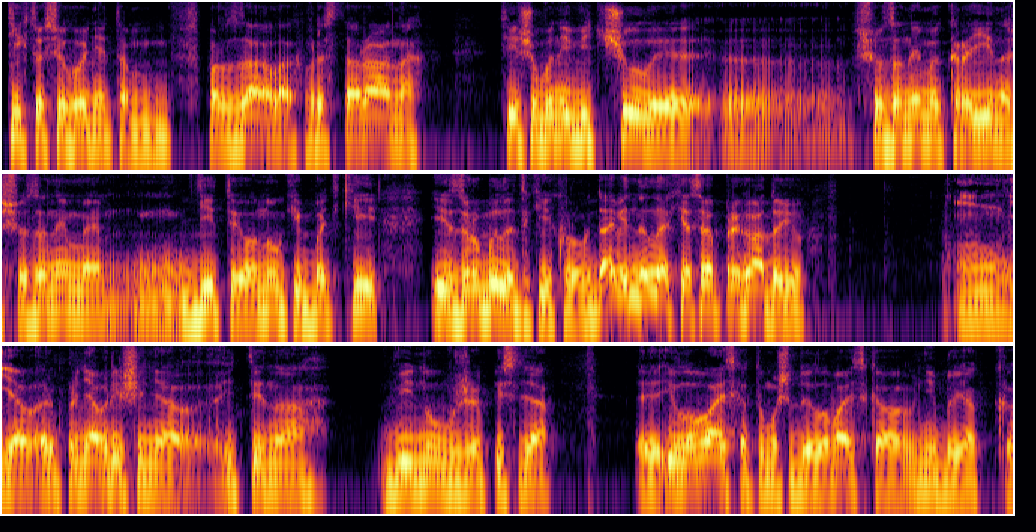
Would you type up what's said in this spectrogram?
ті, хто сьогодні там в спортзалах, в ресторанах, ті, щоб вони відчули, е, що за ними країна, що за ними діти, онуки, батьки, і зробили такий крок. Да, він нелегкий, я себе пригадую. Я прийняв рішення йти на війну вже після е, Іловайська, тому що до Іловайська ніби як е,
